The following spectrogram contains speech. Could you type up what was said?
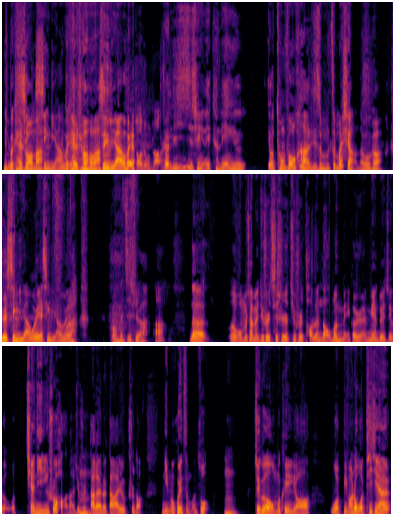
你不开窗吗？心心理安慰你不开窗吗？心理安慰啊。赵中招不是你疫情，你肯定要通风啊！你怎么怎么想的？我靠！这是心理安慰，心理安慰服了。我们继续啊。啊。那呃，我们下面就是其实就是讨论到我们每个人面对这个，我前提已经说好了，就是嗯大概的大家就知道你们会怎么做。嗯这个我们可以聊，我比方说我提前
